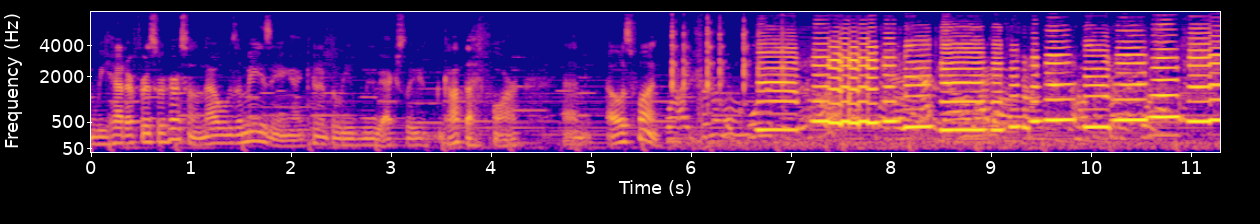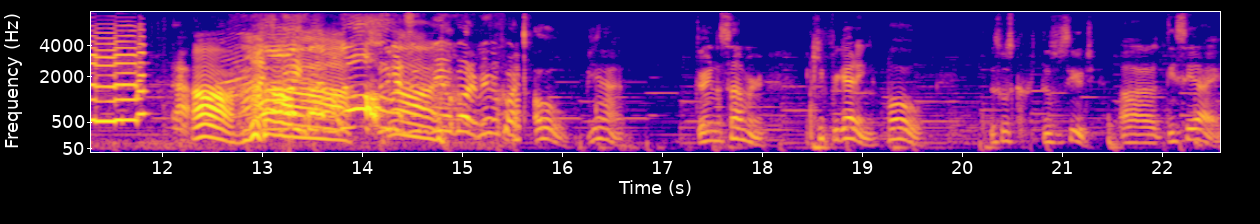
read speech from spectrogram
we had our first rehearsal, and that was amazing. I couldn't believe we actually got that far, and that was fun. Ah! Oh, yeah. During the summer. I keep forgetting. Oh, this was this was huge. Uh, DCI.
